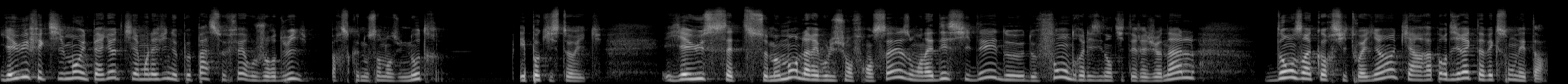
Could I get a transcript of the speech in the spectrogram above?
Il y a eu effectivement une période qui, à mon avis, ne peut pas se faire aujourd'hui, parce que nous sommes dans une autre époque historique. Il y a eu ce moment de la Révolution française où on a décidé de, de, fondre les identités régionales dans un corps citoyen qui a un rapport direct avec son État.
